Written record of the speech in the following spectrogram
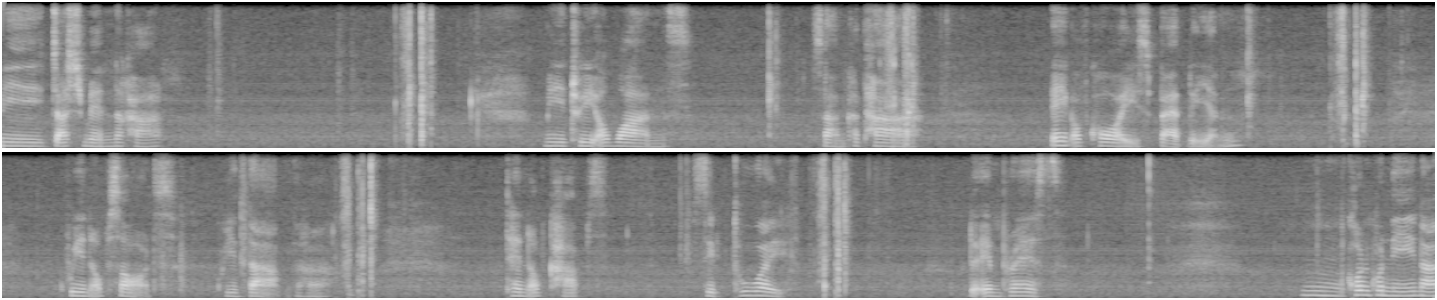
มี judgment นะคะ มี three of wands สามคาถา eight of coins แปดเหรียญ Queen of Swords Queen ดาบนะคะ Ten of Cups สิบถ้วย The Empress คนคนนี้นะ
